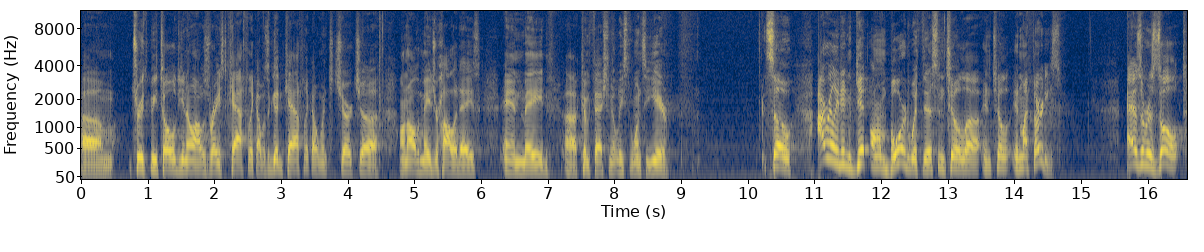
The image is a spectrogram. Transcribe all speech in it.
Um, truth be told, you know, I was raised Catholic. I was a good Catholic. I went to church uh, on all the major holidays and made uh, confession at least once a year. So I really didn't get on board with this until, uh, until in my 30s. As a result,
